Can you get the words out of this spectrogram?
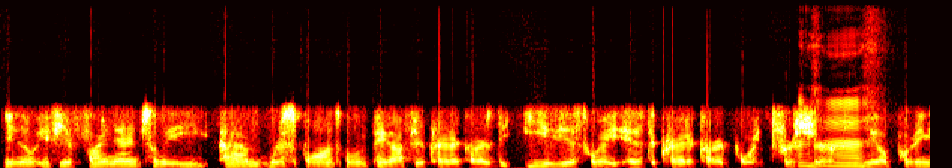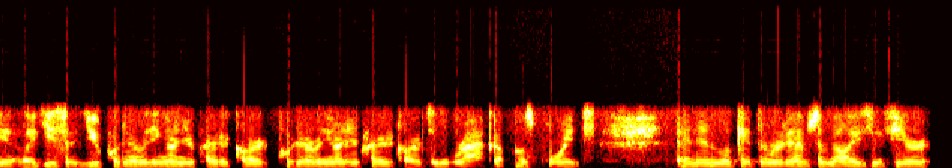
you know, if you're financially um, responsible and pay off your credit cards, the easiest way is the credit card points for sure. Mm-hmm. You know, putting it like you said, you put everything on your credit card, put everything on your credit cards, and rack up those points, and then look at the redemption values. If you're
